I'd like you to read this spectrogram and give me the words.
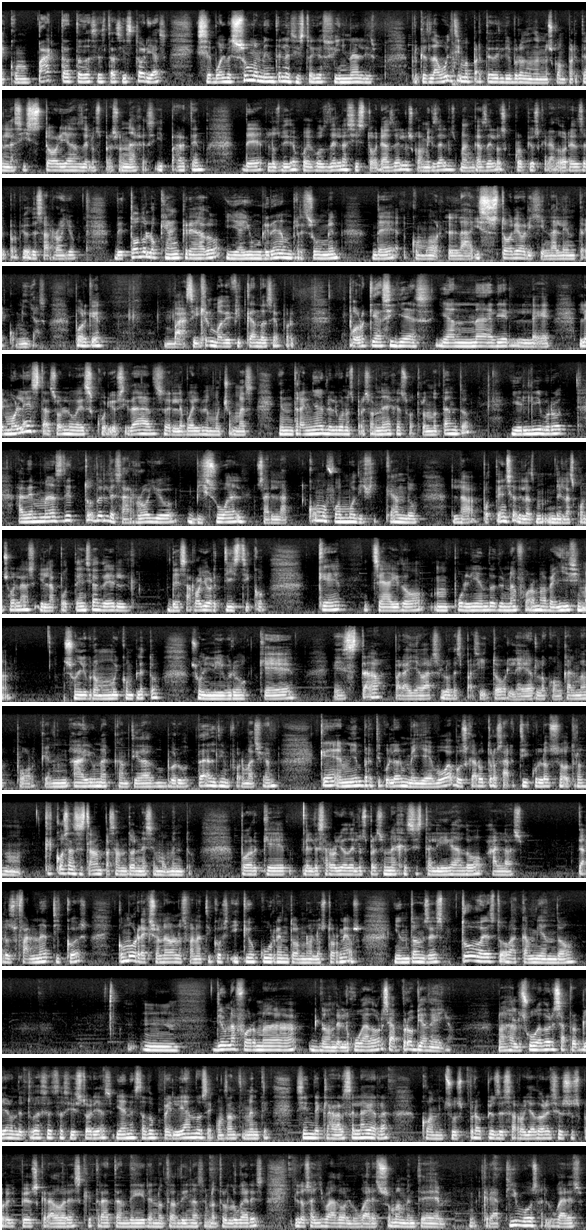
compacta todas estas historias y se vuelve sumamente en las historias finales, porque es la última parte del libro donde nos comparten las historias de los personajes y parten de los videojuegos, de las historias, de los cómics, de los mangas, de los propios creadores, del propio desarrollo, de todo lo que han creado y hay un gran resumen de como la historia original entre comillas, porque va a seguir modificándose porque porque así es, ya nadie le, le molesta, solo es curiosidad, se le vuelve mucho más entrañable algunos personajes, otros no tanto. Y el libro, además de todo el desarrollo visual, o sea, la, cómo fue modificando la potencia de las, de las consolas y la potencia del desarrollo artístico que se ha ido puliendo de una forma bellísima. Es un libro muy completo, es un libro que está para llevárselo despacito, leerlo con calma, porque hay una cantidad brutal de información que a mí en particular me llevó a buscar otros artículos, otros qué cosas estaban pasando en ese momento, porque el desarrollo de los personajes está ligado a las a los fanáticos, cómo reaccionaron los fanáticos y qué ocurre en torno a los torneos. Y entonces todo esto va cambiando mm, de una forma donde el jugador se apropia de ello. los jugadores se apropiaron de todas estas historias y han estado peleándose constantemente sin declararse la guerra con sus propios desarrolladores y sus propios creadores que tratan de ir en otras líneas, en otros lugares y los ha llevado a lugares sumamente creativos, a lugares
